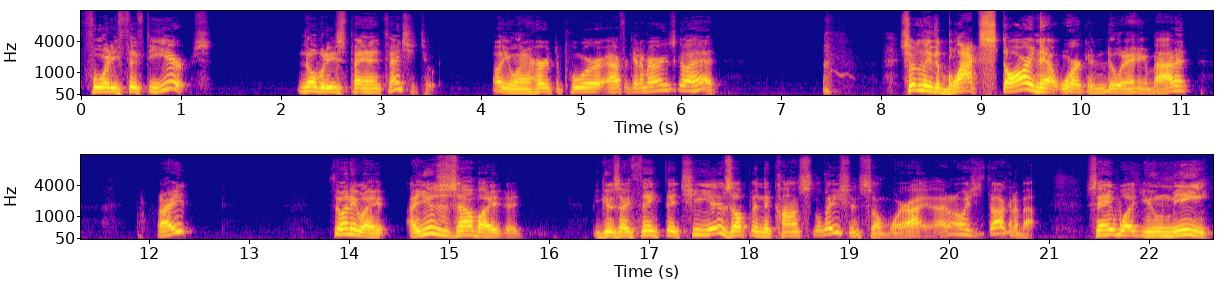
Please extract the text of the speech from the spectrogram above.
40, 50 years. Nobody's paying attention to it. Oh, you want to hurt the poor African Americans? Go ahead. Certainly the Black Star Network isn't doing anything about it, right? So, anyway, I use a soundbite uh, because I think that she is up in the constellation somewhere. I, I don't know what she's talking about. Say what you mean.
